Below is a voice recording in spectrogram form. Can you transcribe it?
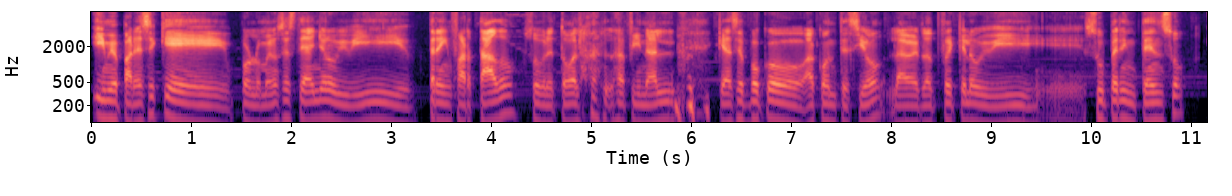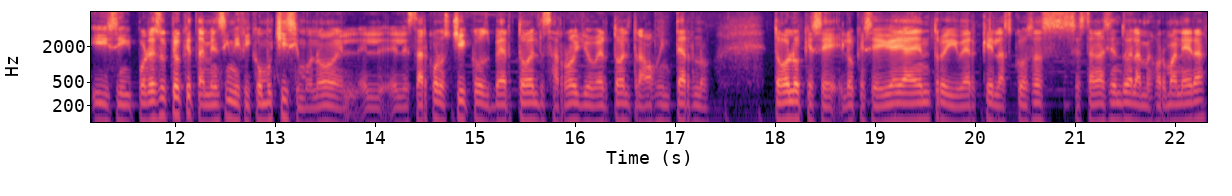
Y me parece que por lo menos este año lo viví preinfartado, sobre todo la, final que hace poco aconteció. La verdad fue que lo viví eh, súper intenso y sí, por eso creo que también significó muchísimo, ¿no? El, el, estar con los chicos, ver todo el desarrollo, ver todo el trabajo interno, todo lo que se, lo que se vive ahí adentro y ver que las cosas se están haciendo de la mejor manera,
